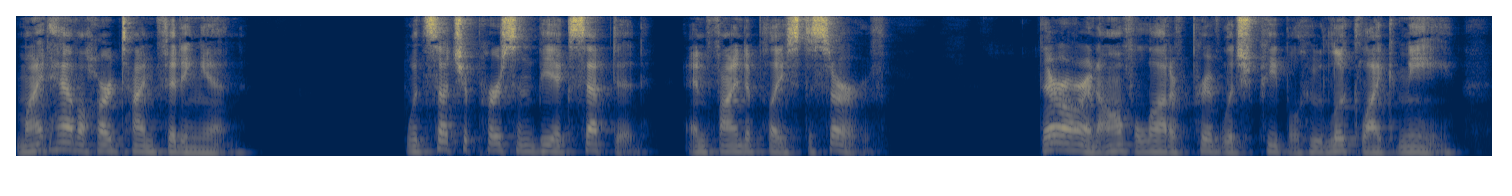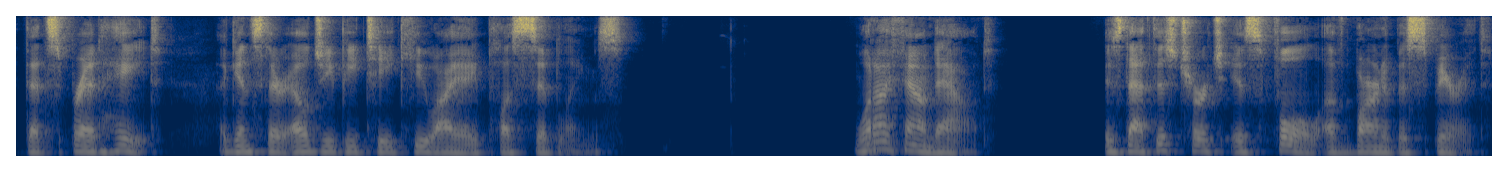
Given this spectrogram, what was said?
might have a hard time fitting in. Would such a person be accepted and find a place to serve? There are an awful lot of privileged people who look like me that spread hate against their LGBTQIA plus siblings. What I found out is that this church is full of Barnabas spirit.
